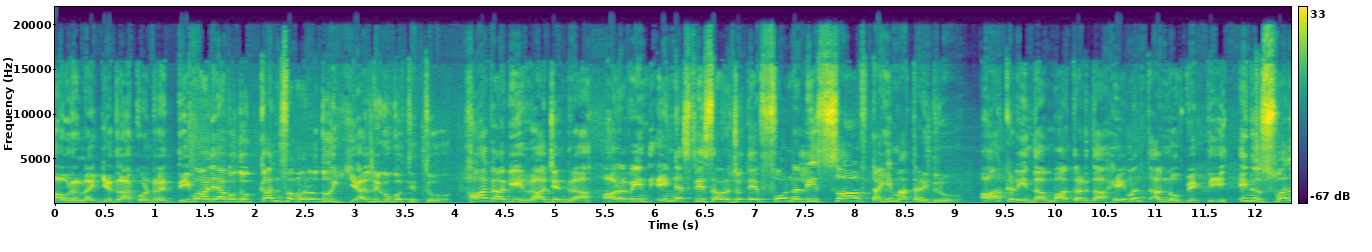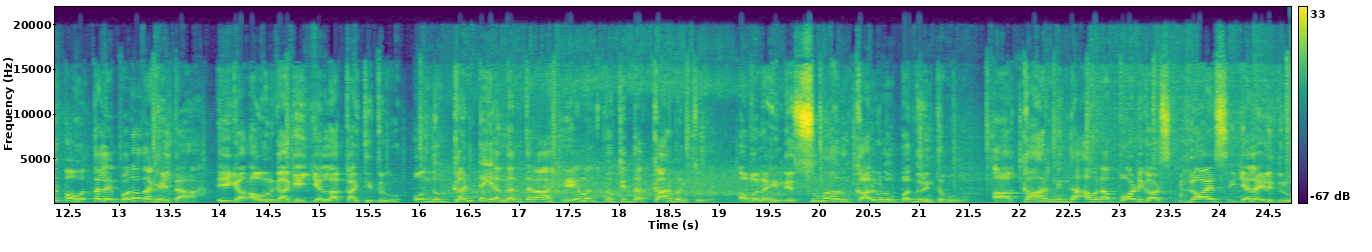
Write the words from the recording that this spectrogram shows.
ಅವರನ್ನ ಎದುರಾಕೊಂಡ್ರೆ ದಿವಾಳಿ ಆಗೋದು ಕನ್ಫರ್ಮ್ ಅನ್ನೋದು ಎಲ್ರಿಗೂ ಗೊತ್ತಿತ್ತು. ಹಾಗಾಗಿ ರಾಜೇಂದ್ರ ಅರವಿಂದ್ ಇಂಡಸ್ಟ್ರೀಸ್ ಅವರ ಜೊತೆ ಫೋನ್ನಲ್ಲಿ ಸಾಫ್ಟ್ ಆಗಿ ಮಾತಾಡಿದ್ರು. ಆ ಕಡೆಯಿಂದ ಮಾತಾಡಿದ ಹೇಮಂತ್ ಅನ್ನೋ ವ್ಯಕ್ತಿ ಇನ್ನು ಸ್ವಲ್ಪ ಹೊತ್ತಲ್ಲೇ ಬರೋದಾಗ ಹೇಳ್ದ. ಈಗ ಅವನಿಗಾಗಿ ಎಲ್ಲ ಕಾಯ್ತಿದ್ರು. ಒಂದು ಗಂಟೆಯ ನಂತರ ಹೇಮಂತ್ ಕೂತಿದ್ದ ಕಾರ್ ಬಂತು. ಅವನ ಹಿಂದೆ ಸುಮಾರು ಕಾರ್ಗಳು ಬಂದು ನಿಂತವು. ಆ ಕಾರ್ನಿಂದ ಅವನ ಬಾಡಿ ಗಾರ್ಡ್ಸ್ ಲಾಯರ್ಸ್ ಎಲ್ಲ ಇಳಿದ್ರು.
